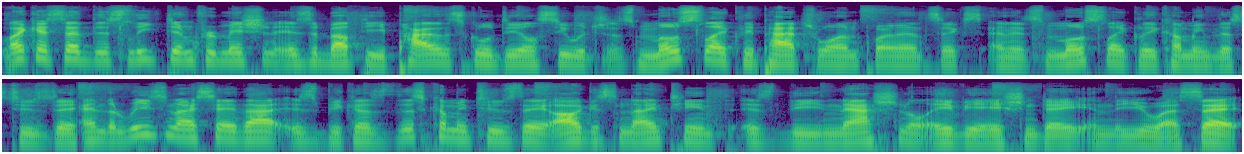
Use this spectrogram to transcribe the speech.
Like I said, this leaked information is about the Pilot School DLC, which is most likely patch 1.16, and it's most likely coming this Tuesday. And the reason I say that is because this coming Tuesday, August 19th, is the National Aviation Day in the USA.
